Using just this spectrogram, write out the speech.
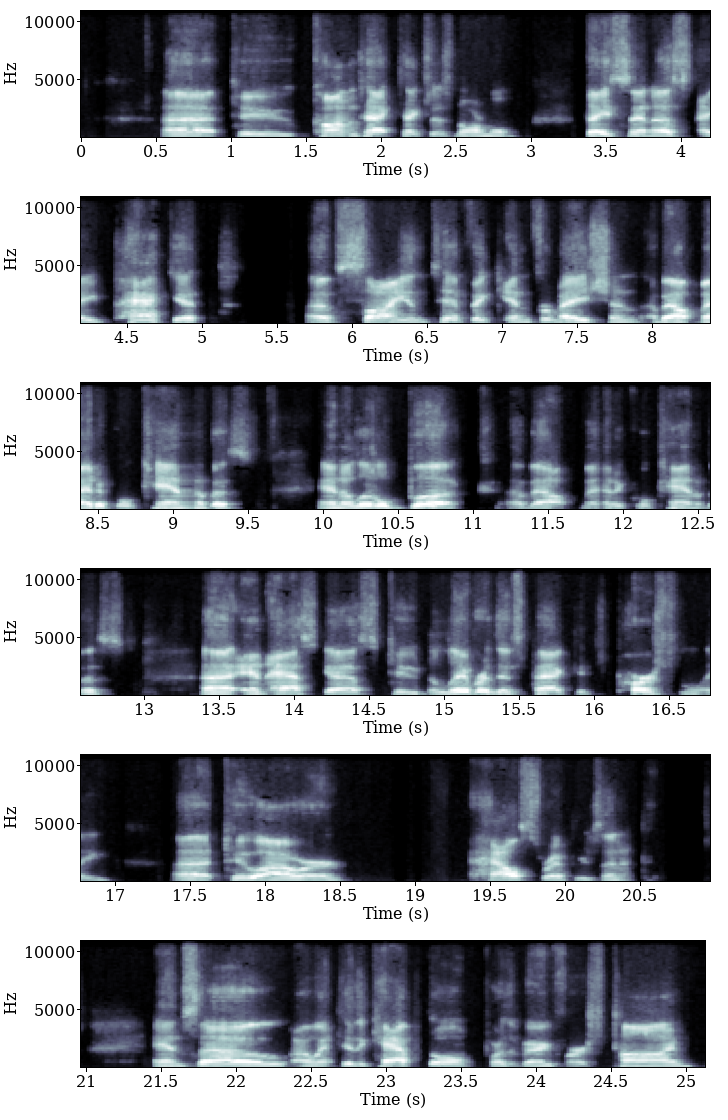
uh, to contact Texas NORML. they sent us a packet of scientific information about medical cannabis and a little book about medical cannabis uh, and asked us to deliver this package personally uh, to our House representative. And so I went to the Capitol for the very first time.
